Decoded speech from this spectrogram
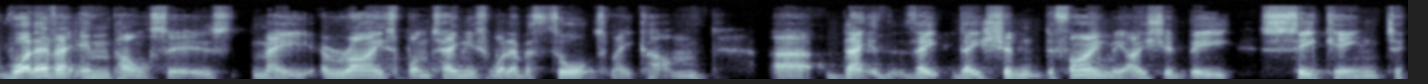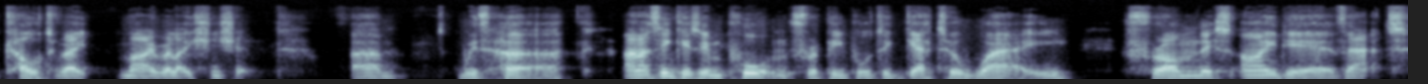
whatever impulses may arise spontaneously, whatever thoughts may come, uh, they, they, they shouldn't define me. I should be seeking to cultivate my relationship um, with her. And I think it's important for people to get away from this idea that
